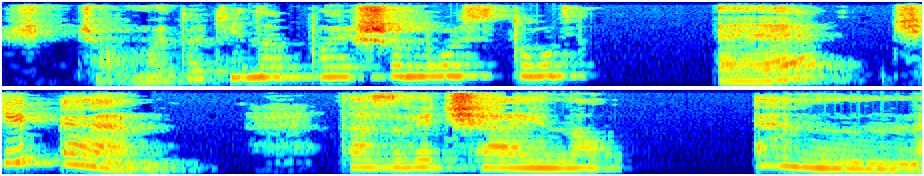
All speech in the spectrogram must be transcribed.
Що ми тоді напишемо ось тут? Е чи Н? Та, звичайно, Н.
